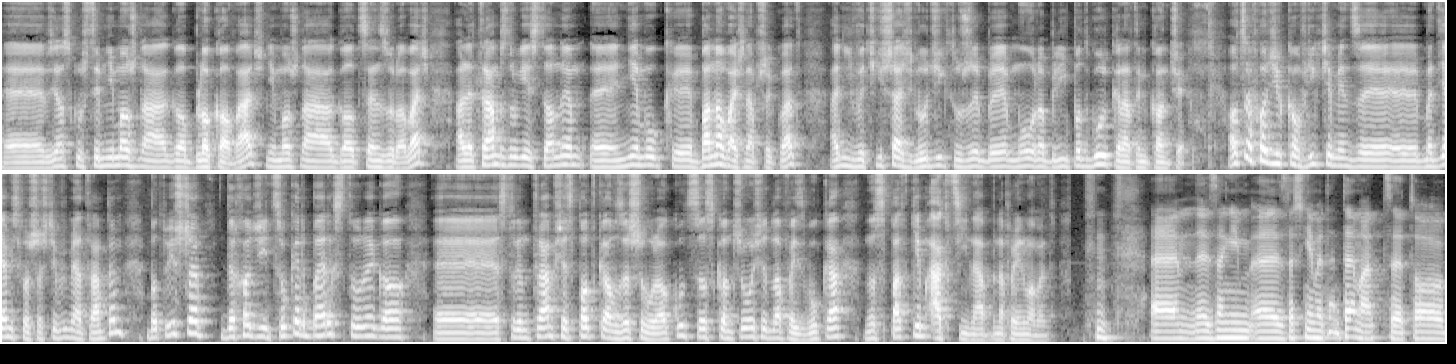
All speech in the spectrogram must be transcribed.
w związku z tym nie można go blokować, nie można go cenzurować, ale Trump z drugiej strony e, nie mógł e, banować na przykład, ani wyciszać ludzi, którzy by mu robili podgórkę na tym koncie. O co wchodzi w konflikcie między mediami społecznościowymi a Trumpem? Bo tu jeszcze dochodzi Zuckerberg, z, którego, z którym Trump się spotkał w zeszłym roku, co skończyło się dla Facebooka no, spadkiem akcji na, na pewien moment. Zanim e, zaczniemy ten temat, to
